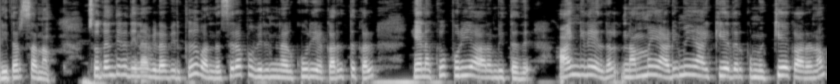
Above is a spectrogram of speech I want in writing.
நிதர்சனம். சுதந்திர தின விழாவிற்கு வந்த சிறப்பு விருந்தினர் கூறிய கருத்துக்கள் எனக்கு புரிய ஆரம்பித்தது. ஆங்கிலேயர்கள் நம்மை அடிமையாக்கியதற்கு முக்கிய காரணம்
